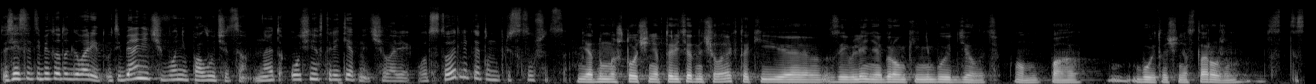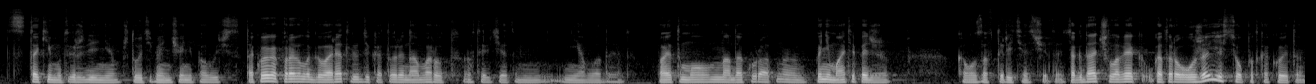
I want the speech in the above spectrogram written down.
То есть если тебе кто-то говорит, у тебя ничего не получится, но это очень авторитетный человек, вот стоит ли к этому прислушаться? Я думаю, что очень авторитетный человек такие заявления громкие не будет делать. Он по будет очень осторожен с, с, с таким утверждением, что у тебя ничего не получится. Такое, как правило, говорят люди, которые, наоборот, авторитетом не обладают. Поэтому надо аккуратно понимать, опять же, кого за авторитет считать. Когда человек, у которого уже есть опыт какой-то,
